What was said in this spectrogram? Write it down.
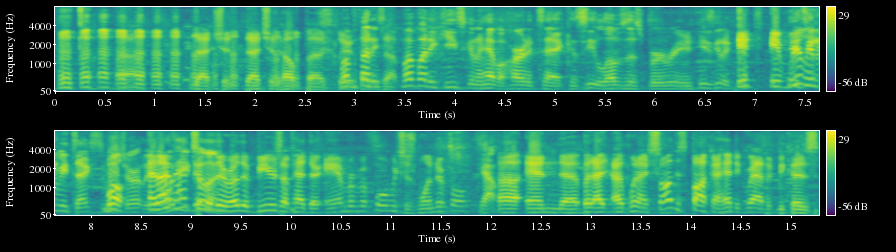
uh, that should that should help uh, clear My buddy, things up. my buddy Keith's gonna have a heart attack because he loves this brewery and he's gonna. It, it he's really gonna be texting well, me shortly. And what I've had you some of their other beers. I've had their amber before, which is wonderful. Yeah. Uh, and uh, but I, I, when I saw this Bock, I had to grab it because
